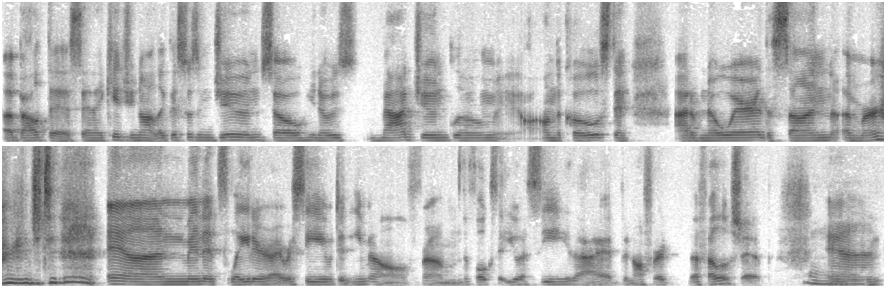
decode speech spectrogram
about this. And I kid you not, like this was in June, so you know it was mad June gloom on the coast, and out of nowhere the sun emerged, and minutes later I received an email from the folks at USC that I had been offered a fellowship Mm-hmm. And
